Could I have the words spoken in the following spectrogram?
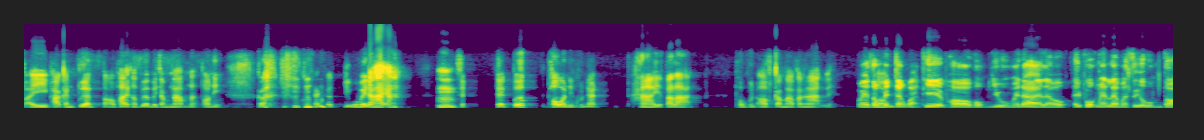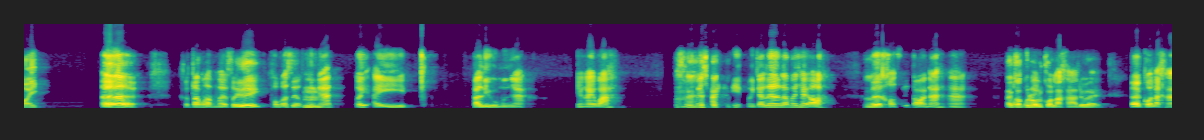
ไปผ้ากันเปื้อนต้องเอาผ้ากันเปื้อนไปจำนำแล้วตอนนี้ ก็คุณนัทก็อยู่ไม่ได้อะอืม เสร็จปุ๊บพอวันหนึงคุณนัทหายจากตลาด ผมคุณออฟกลับมาพังงาดเลย ไม่ต้องรอเป็นจังหวะที่พอผมอยู่ไม่ได้แล้ว ไอ้พวกนั้นแหละมาซื้อกับผมต่ออีกเออ ก็ต้องแบบมาซื้ออีกผมก็ซื้อกับคุณอืมนัทเอ้ยไอตาหลิวมึงอะยังไงวะมึงไม่ใช่นี่มึงจะเลิกแล้วไม่ใช่เหรอ เออขอซื้อต่อนะ อะแล้วก็ผมก็โดนกดราคาด้วย เออกดราคา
